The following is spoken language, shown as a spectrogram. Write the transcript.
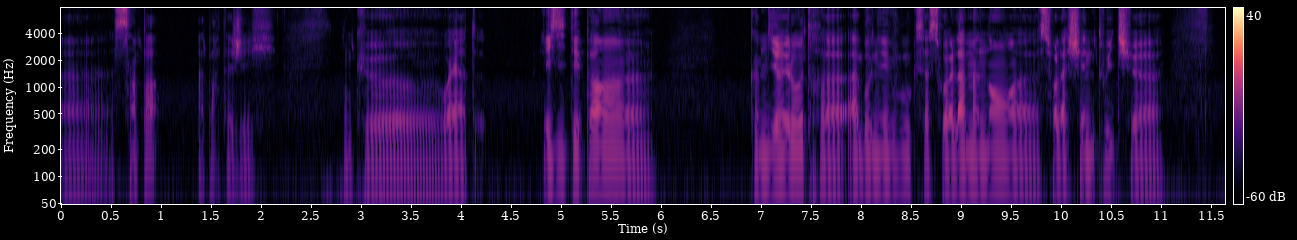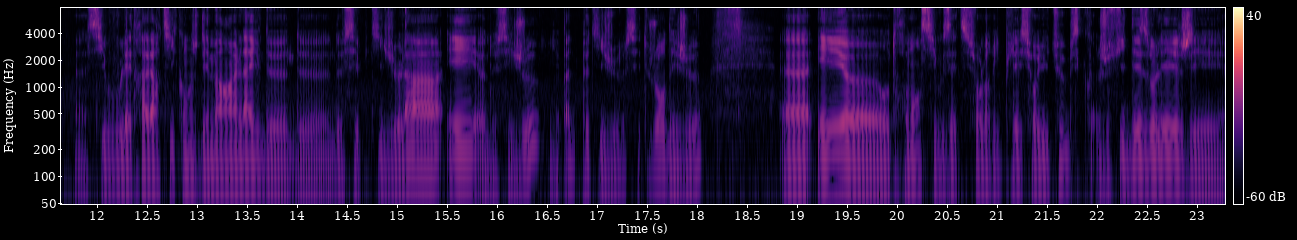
euh, sympa à partager. Donc, ouais, n'hésitez pas. Hein, comme dirait l'autre, abonnez-vous, que ça soit là maintenant sur la chaîne Twitch. Euh, si vous voulez être averti quand je démarre un live de, ces petits jeux-là, et euh, de ces jeux, il n'y a pas de petits jeux, c'est toujours des jeux. Euh, et autrement, si vous êtes sur le replay sur YouTube, je suis désolé, j'ai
